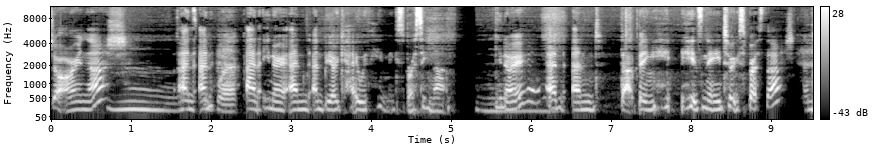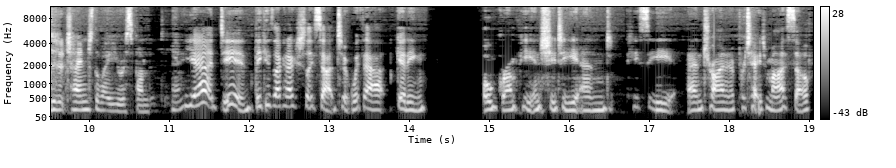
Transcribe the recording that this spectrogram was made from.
to own that mm, and and work. and you know and and be okay with him expressing that. You know, mm. and and that being his need to express that. And did it change the way you responded to him? Yeah, it did because I could actually start to without getting all grumpy and shitty and pissy and trying to protect myself.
